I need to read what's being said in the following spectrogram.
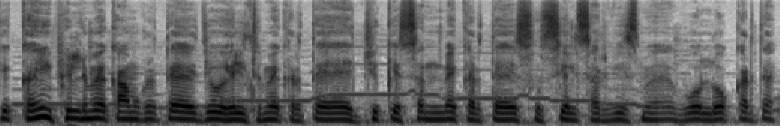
कि कई फ़ील्ड में काम करते हैं जो हेल्थ में करते हैं एजुकेशन में करते हैं सोशल सर्विस में वो लोग करते हैं।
